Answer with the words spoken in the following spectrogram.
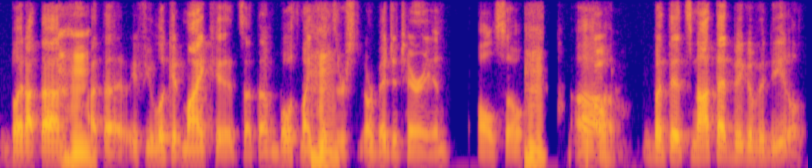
But at the, Mhm. at the, if you look at my kids, at the, both my kids are, are vegetarian also. Mhm. Uh, Wow. But it's not that big of a deal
